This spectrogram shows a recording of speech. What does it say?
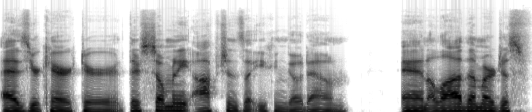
as your character, there's so many options that you can go down. And a lot of them are just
